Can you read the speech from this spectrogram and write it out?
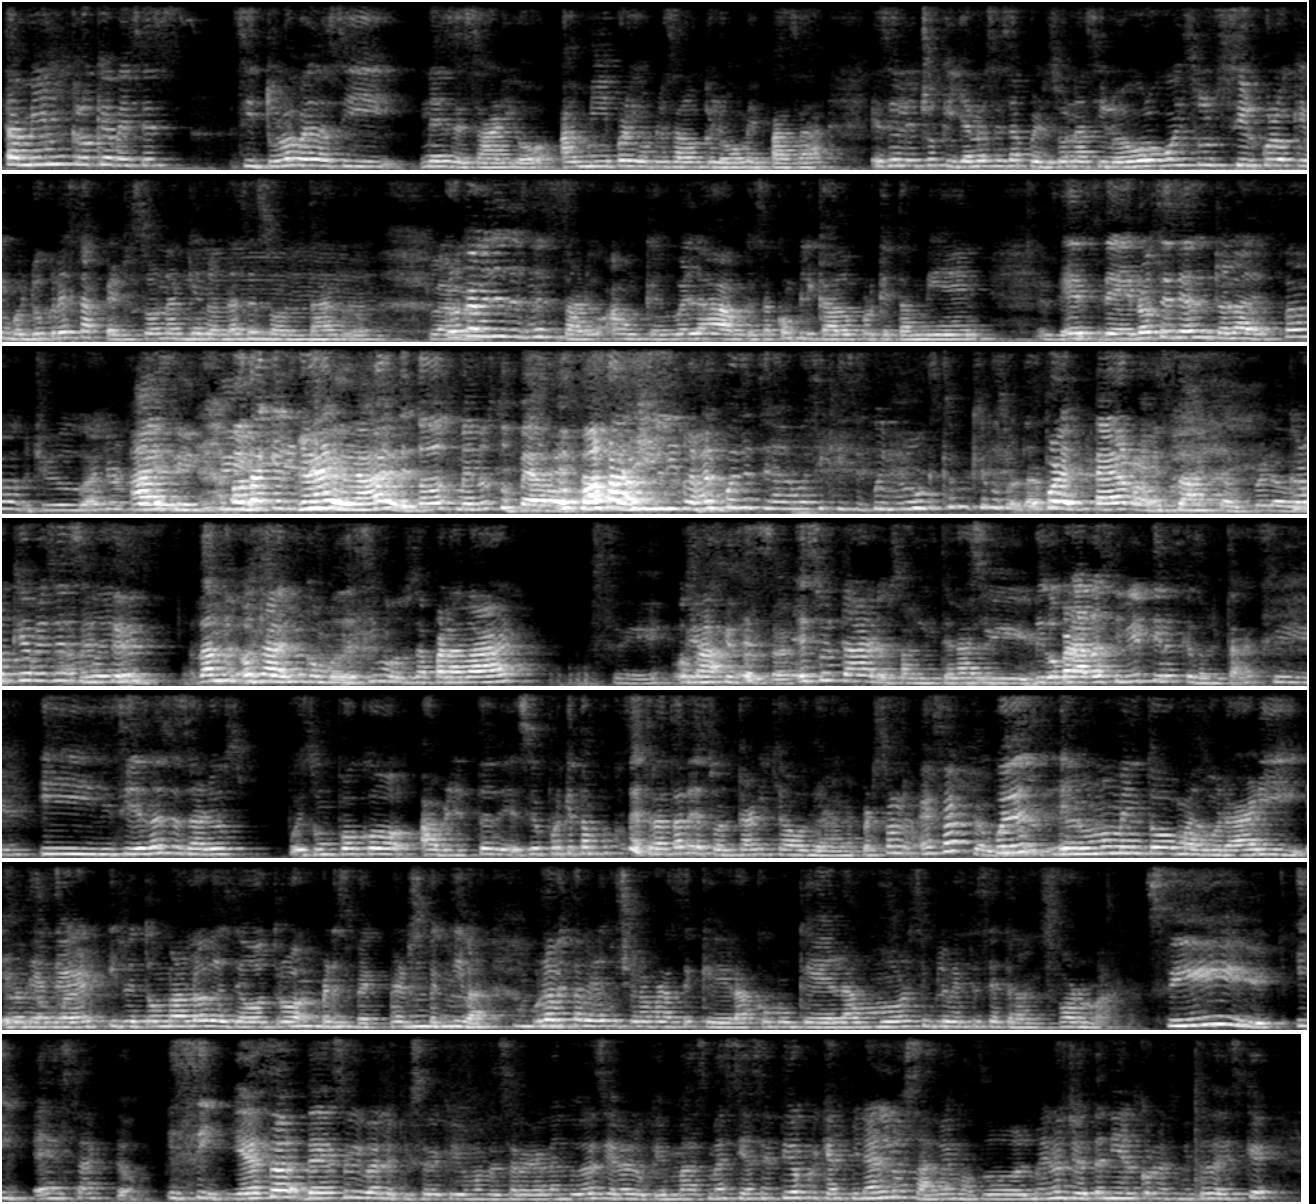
También creo que a veces, si tú lo ves así necesario, a mí, por ejemplo, es algo que luego me pasa, es el hecho que ya no es esa persona, si luego, luego es un círculo que involucra a esa persona que no te hace soltarlo. Mm, claro. Creo que a veces es necesario, aunque duela, aunque sea complicado, porque también, Es este, no sé si has escuchado la de fuck you and your Ah, friends. sí, sí. O sea, que literal, Literal. de todos menos tu perro. O sea, Exacto. y literal puede ser algo así que dices, güey, no, es que no quiero soltar por el perro. Exacto, pero. Creo que a veces, a güey, veces- dando- o sea, como decimos, o sea, para dar, Sí, o sea, que es, soltar. es soltar, o sea, literal. Sí. Digo, para recibir tienes que soltar. Sí. Y si es necesario, pues un poco abrirte de eso, porque tampoco se trata de soltar y ya odiar a la persona. Exacto. Puedes en un momento madurar y Retomar. entender y retomarlo desde otra Ujú, perspe- perspectiva. Una vez también escuché una frase que era como que el amor simplemente se transforma. Sí, Y, exacto. y sí, Y eso, de eso iba el episodio que íbamos a hacer Regalan Dudas y era lo que más me hacía sentido porque al final lo sabemos, o al menos yo tenía el conocimiento de es que,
